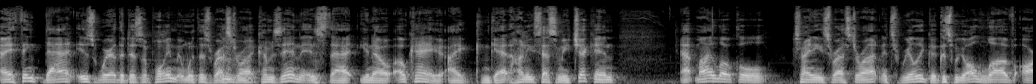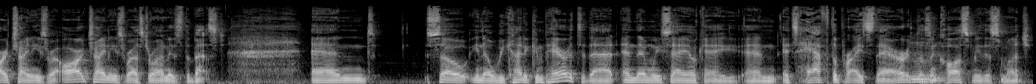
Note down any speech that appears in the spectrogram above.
I think that is where the disappointment with this restaurant mm-hmm. comes in is that, you know, okay, I can get honey sesame chicken at my local Chinese restaurant and it's really good because we all love our Chinese our Chinese restaurant is the best. And so, you know, we kind of compare it to that and then we say, okay, and it's half the price there. It doesn't mm-hmm. cost me this much.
